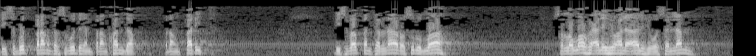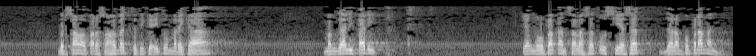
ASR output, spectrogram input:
Disebut perang tersebut dengan perang Khandaq, perang parit. Disebabkan karena Rasulullah sallallahu alaihi wasallam bersama para sahabat ketika itu mereka menggali parit yang merupakan salah satu siasat dalam peperangan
